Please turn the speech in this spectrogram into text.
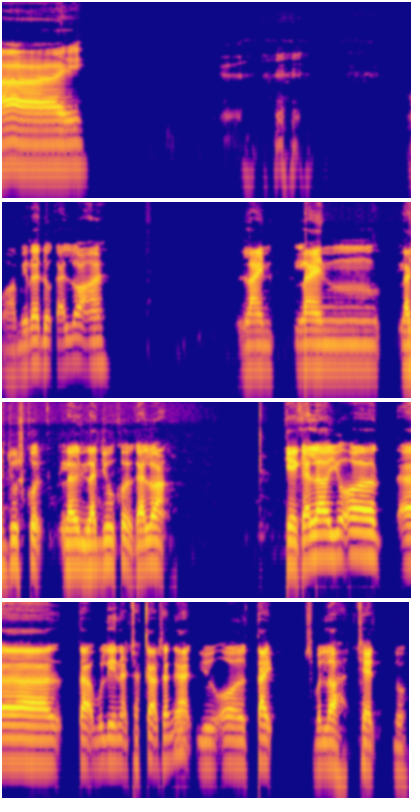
Hi. Wah, Amira duduk kat luar ah. Line line laju la- laju kot kat luar. Okay, kalau you all uh, tak boleh nak cakap sangat, you all type sebelah chat tu.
